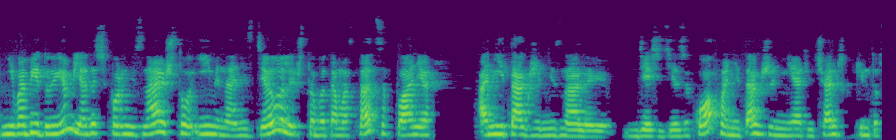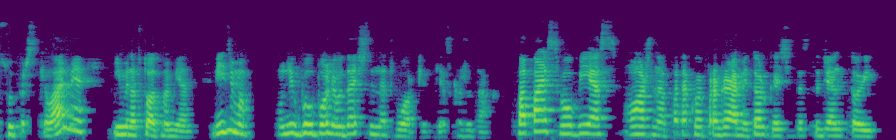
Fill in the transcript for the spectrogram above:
Не в обиду им, я до сих пор не знаю, что именно они сделали, чтобы там остаться в плане они также не знали 10 языков, они также не отличались какими-то суперскиллами именно в тот момент. Видимо, у них был более удачный нетворкинг, я скажу так. Попасть в OBS можно по такой программе только если ты студент той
